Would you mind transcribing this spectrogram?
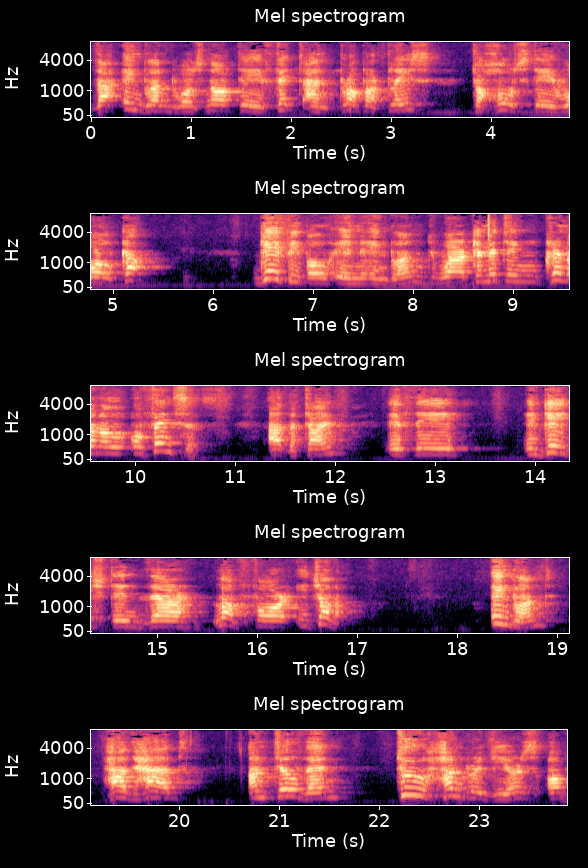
that England was not a fit and proper place to host a World Cup. Gay people in England were committing criminal offences at the time if they engaged in their love for each other. England had had until then 200 years of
